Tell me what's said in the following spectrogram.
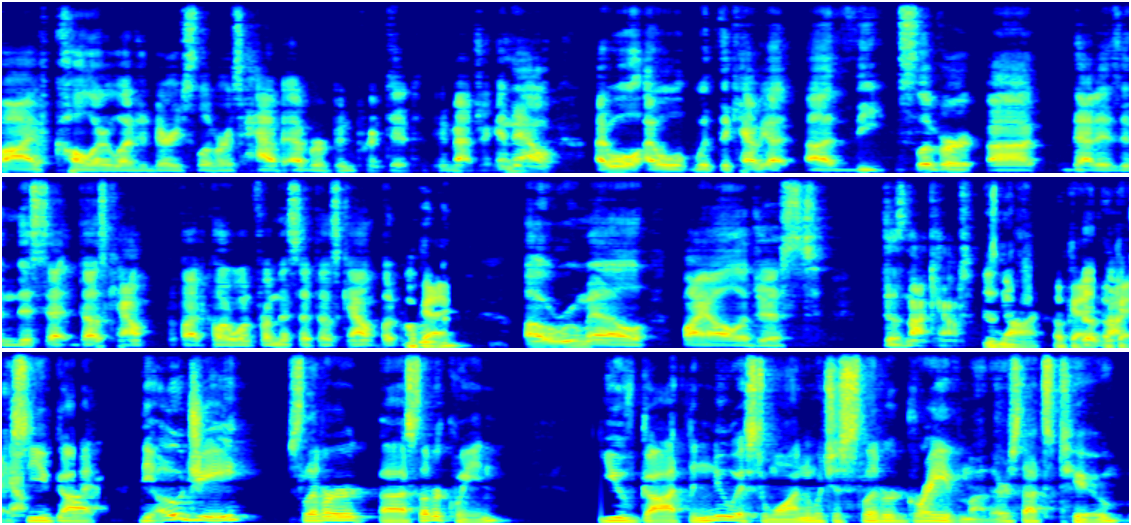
five color legendary slivers have ever been printed in Magic? And now I will, I will, with the caveat, uh, the sliver uh, that is in this set does count. The five color one from this set does count, but okay. a Rumel biologist does not count. Does not. Okay. Does okay. So you've got the OG sliver, uh, sliver queen You've got the newest one, which is Sliver Grave Mothers. That's two.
